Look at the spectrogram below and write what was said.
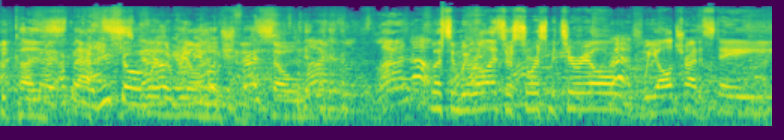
because that's where the real emotion is. So, listen, we realize there's source material. We all try to stay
